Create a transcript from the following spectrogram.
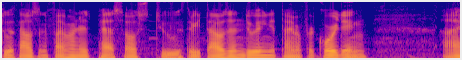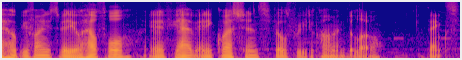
2,500 pesos to 3,000 during the time of recording. I hope you find this video helpful. If you have any questions, feel free to comment below. Thanks.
